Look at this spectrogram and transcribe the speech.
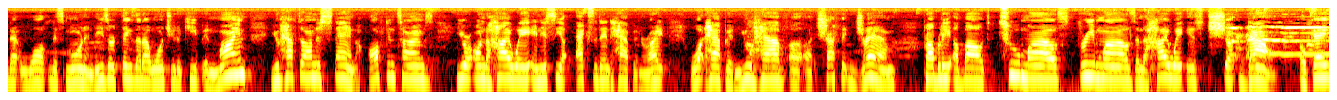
that walk this morning. These are things that I want you to keep in mind. You have to understand, oftentimes you're on the highway and you see an accident happen, right? What happened? You have a, a traffic jam probably about two miles, three miles, and the highway is shut down. Okay,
